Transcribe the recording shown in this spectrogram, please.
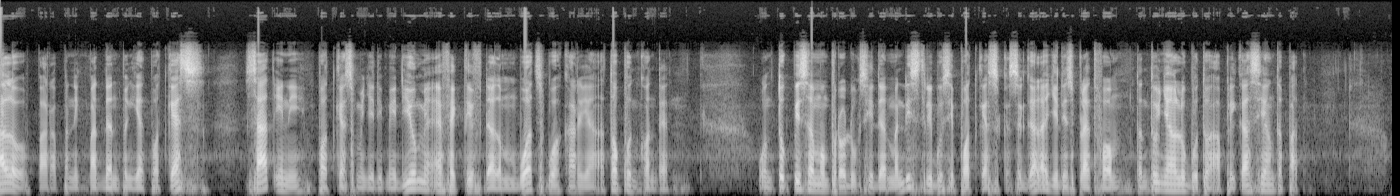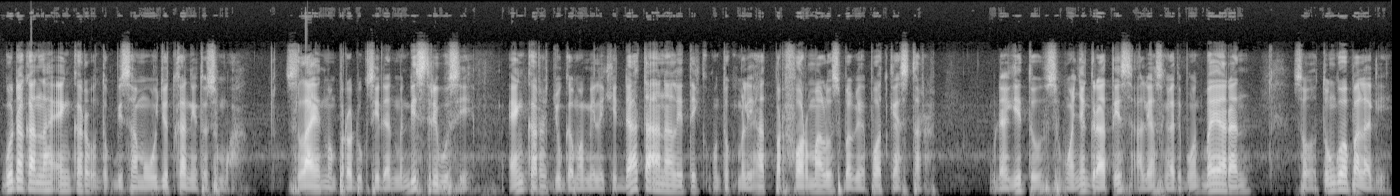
Halo para penikmat dan penggiat podcast. Saat ini, podcast menjadi medium yang efektif dalam membuat sebuah karya ataupun konten. Untuk bisa memproduksi dan mendistribusi podcast ke segala jenis platform, tentunya lu butuh aplikasi yang tepat. Gunakanlah Anchor untuk bisa mewujudkan itu semua. Selain memproduksi dan mendistribusi, Anchor juga memiliki data analitik untuk melihat performa lu sebagai podcaster. Udah gitu, semuanya gratis alias nggak dipungut bayaran. So, tunggu apa lagi?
